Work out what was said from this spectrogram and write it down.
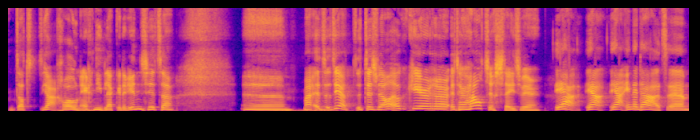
dat ja, gewoon echt niet lekker erin zitten. Eh, maar het, het- ja, het is wel elke keer... eh, het herhaalt zich steeds weer. Ja, ja, ja, inderdaad. Ehm,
